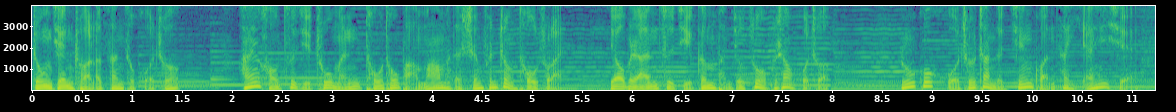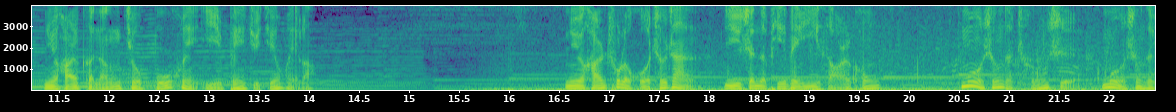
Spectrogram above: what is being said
中间转了三次火车，还好自己出门偷偷把妈妈的身份证偷出来，要不然自己根本就坐不上火车。如果火车站的监管再严一些，女孩可能就不会以悲剧结尾了。女孩出了火车站，一身的疲惫一扫而空。陌生的城市，陌生的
